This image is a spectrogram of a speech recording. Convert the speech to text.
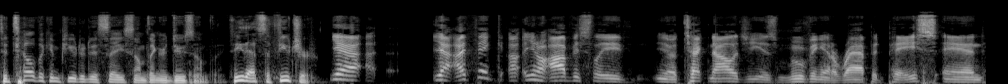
to tell the computer to say something or do something. See, that's the future. Yeah. Yeah. I think, uh, you know, obviously, you know, technology is moving at a rapid pace and,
